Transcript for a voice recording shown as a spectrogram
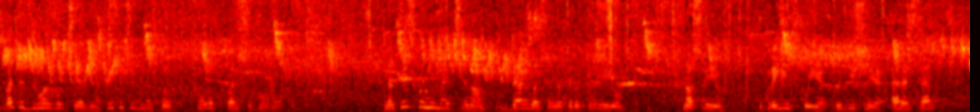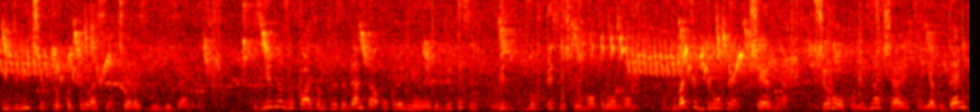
22 червня 1941 року. Нацистська Німеччина вдерлася на територію нашої української тодішньої РСР і двічі прокотилася через її землю. Згідно з указом президента України від 2000 року, 22 червня щороку відзначається як День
